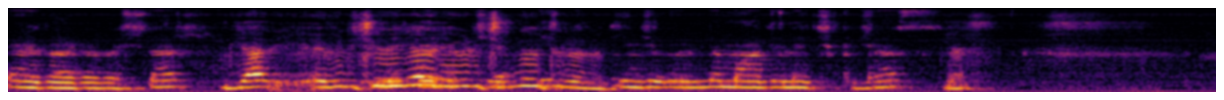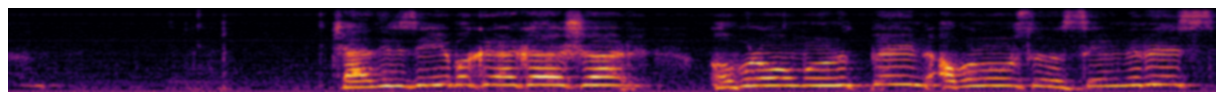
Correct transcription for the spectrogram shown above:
Evet arkadaşlar. Gel evin içine gel evin içinde bitirelim. İkinci bölümde madene çıkacağız. Gel. Kendinize iyi bakın arkadaşlar. Abone olmayı unutmayın. Abone olursanız seviniriz.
